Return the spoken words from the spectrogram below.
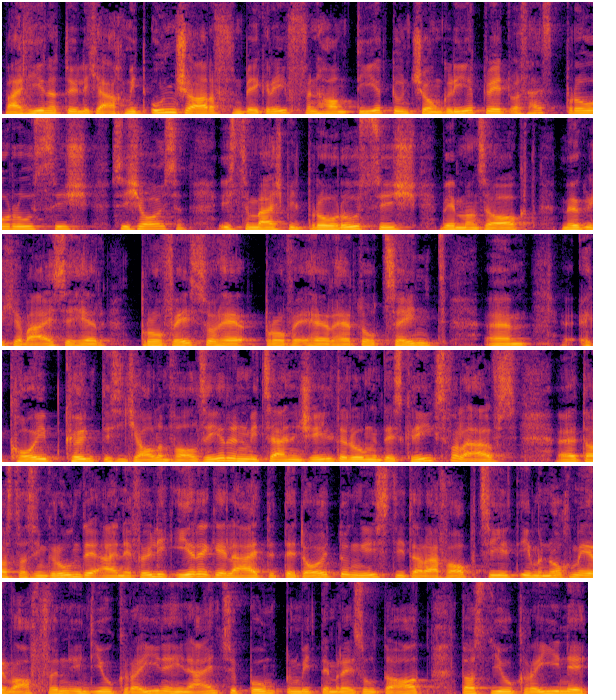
weil hier natürlich auch mit unscharfen Begriffen hantiert und jongliert wird. Was heißt pro-russisch sich äußern? Ist zum Beispiel pro-russisch, wenn man sagt, möglicherweise Herr Professor, Herr, Prof, Herr, Herr Dozent ähm, Keub könnte sich allenfalls irren mit seinen Schilderungen des Kriegsverlaufs, äh, dass das im Grunde eine völlig irregeleitete Deutung ist, die darauf abzielt, immer noch mehr Waffen in die Ukraine hineinzupumpen, mit dem Resultat, dass die Ukraine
